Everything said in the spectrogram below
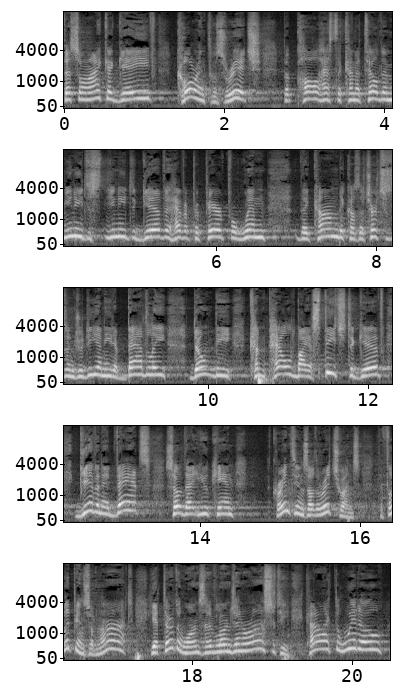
Thessalonica gave, Corinth was rich, but Paul has to kind of tell them you need to, you need to give and have it prepared for when they come because the churches in Judea need it badly. Don't be compelled by a speech to give. Give in advance so that you can. The Corinthians are the rich ones, the Philippians are not, yet they're the ones that have learned generosity, kind of like the widow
